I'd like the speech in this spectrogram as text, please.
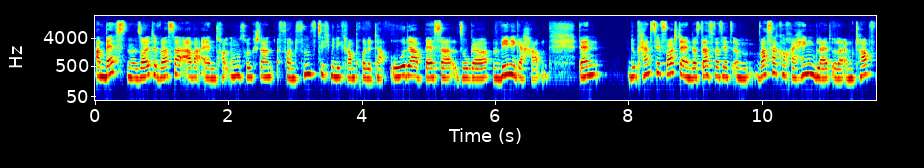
Am besten sollte Wasser aber einen Trocknungsrückstand von 50 Milligramm pro Liter oder besser sogar weniger haben. Denn du kannst dir vorstellen, dass das, was jetzt im Wasserkocher hängen bleibt oder im Topf,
